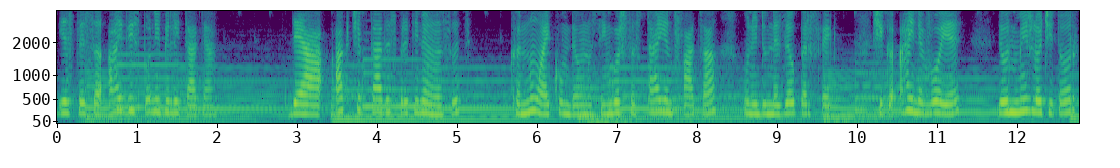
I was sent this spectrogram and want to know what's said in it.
este să ai disponibilitatea de a accepta despre tine însuți că nu ai cum de unul singur să stai în fața unui Dumnezeu perfect și că ai nevoie de un mijlocitor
